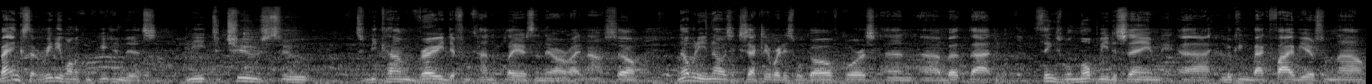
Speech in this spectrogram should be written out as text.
banks that really want to compete in this need to choose to to become very different kind of players than they are right now. So nobody knows exactly where this will go, of course, and uh, but that things will not be the same uh, looking back five years from now.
